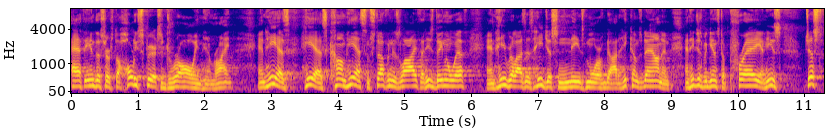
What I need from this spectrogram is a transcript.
at the end of the service. The Holy Spirit's drawing him, right? And he has, he has come, he has some stuff in his life that he's dealing with, and he realizes he just needs more of God. And he comes down and, and he just begins to pray, and he's just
